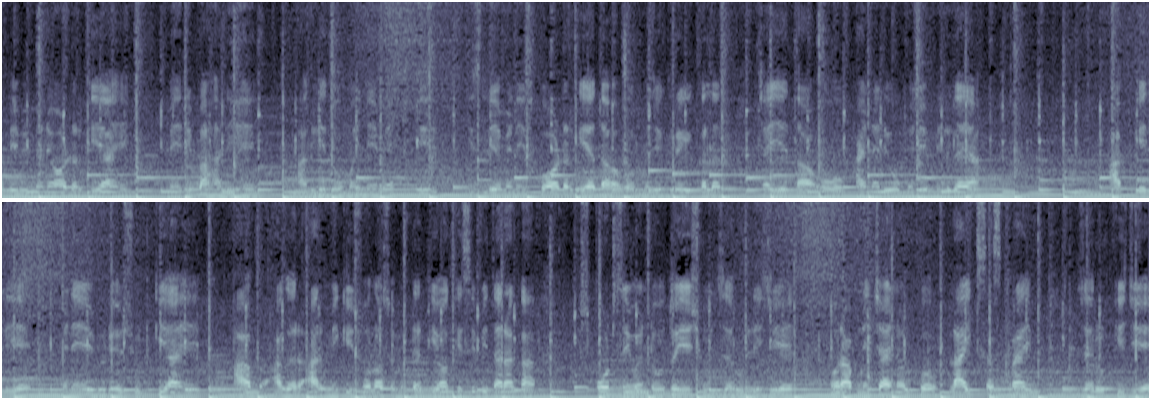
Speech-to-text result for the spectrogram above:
अभी भी मैंने ऑर्डर किया है। मेरी बहाली है अगले दो महीने में। इसलिए मैंने इसको ऑर्डर किया था और मुझे ग्रे कलर चाहिए था, वो फाइनली वो मुझे मिल गया। आपके लिए मैंने ये वीडियो शूट किया है। आप अगर आर्मी की 1600 मीटर की और किसी भी तरह का स्पोर्ट्स इवेंट हो तो ये शूज़ ज़रूर लीजिए। और अपने चैनल को लाइक सब्सक्राइब ज़रूर कीजिए।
